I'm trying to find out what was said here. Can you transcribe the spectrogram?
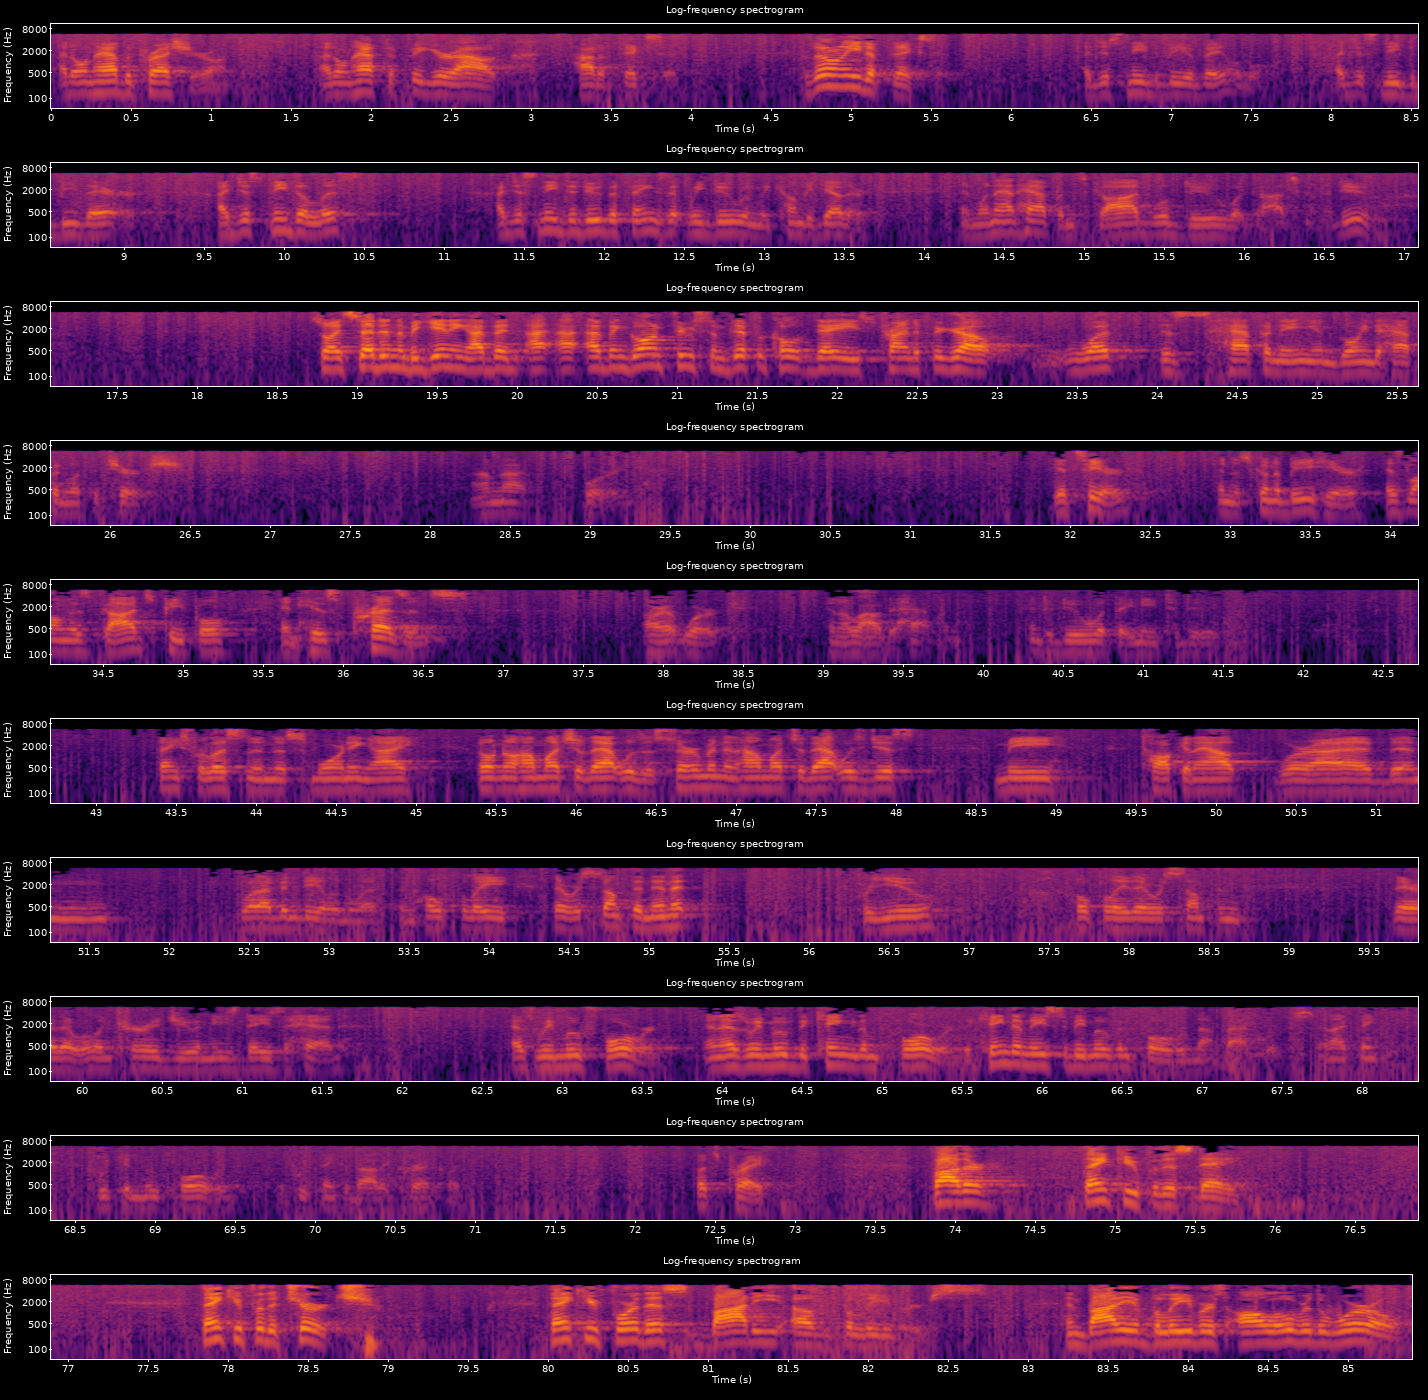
I don't have the pressure on me. I don't have to figure out how to fix it. Because I don't need to fix it. I just need to be available. I just need to be there. I just need to listen. I just need to do the things that we do when we come together. And when that happens, God will do what God's going to do. So I said in the beginning, I've been, I, have been going through some difficult days trying to figure out what is happening and going to happen with the church. I'm not worried. It's here, and it's going to be here as long as God's people and His presence are at work and allowed to happen and to do what they need to do. Thanks for listening this morning. I don't know how much of that was a sermon and how much of that was just me talking out where I've been, what I've been dealing with. And hopefully there was something in it for you. Hopefully there was something there that will encourage you in these days ahead as we move forward and as we move the kingdom forward. The kingdom needs to be moving forward, not backwards. And I think we can move forward if we think about it correctly. Let's pray. Father, thank you for this day. Thank you for the church. Thank you for this body of believers and body of believers all over the world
